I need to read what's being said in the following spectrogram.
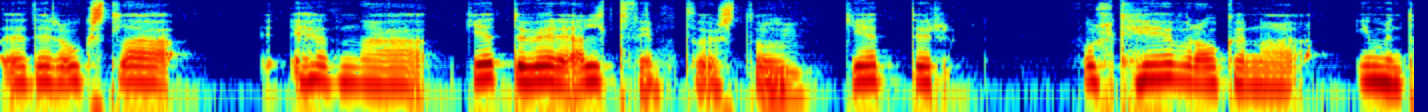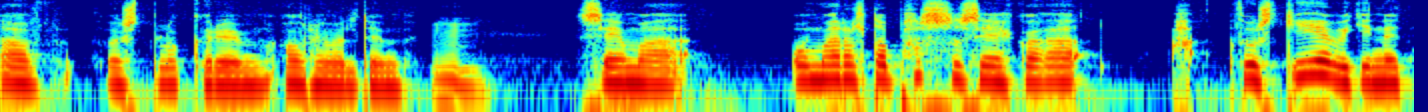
þetta er ógstlega hérna, getur verið eldfimt, þú veist, og Mhm. getur fólk hefur ákveðna ímynd af, þú veist, blokkurum, áhriföldum mm, sem að, og maður er alltaf að passa sig eitthvað að, þú veist, gef ekki neitt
